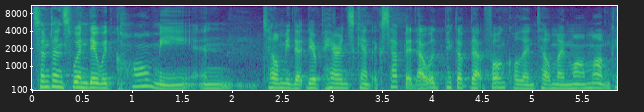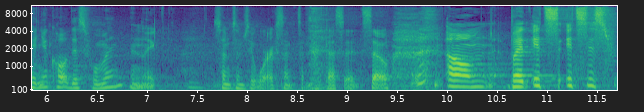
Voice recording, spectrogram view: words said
sometimes when they would call me and tell me that their parents can't accept it, I would pick up that phone call and tell my mom, "Mom, can you call this woman?" And like, sometimes it works, sometimes it doesn't. So, um, but it's it's this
